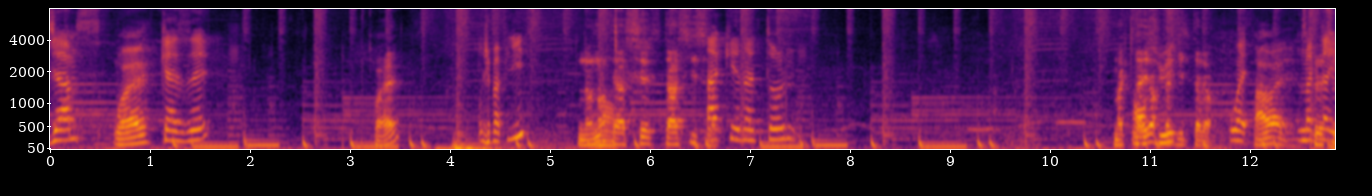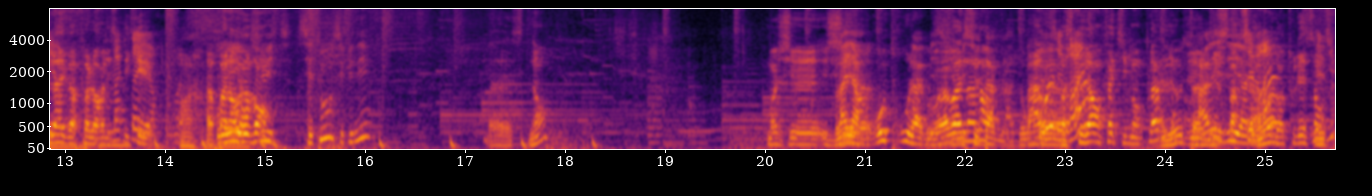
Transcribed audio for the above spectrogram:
Jams, Ouais. Kazé. Ouais. J'ai pas fini Non, non, Non. t'es à 6. T'es McTayer, t'as dit tout à l'heure. Ouais. Ah ouais. Parce que celui-là, il va falloir l'expliquer. Il va falloir le vendre. ensuite. C'est tout C'est fini Bah, non Moi, j'ai. Là, il y a un gros trou, là, messieurs, Ouais, ouais, non, dames, là. Donc, Bah ouais, euh, parce que là, en fait, il manque donc, allez-y, dans tous les sens. Mais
